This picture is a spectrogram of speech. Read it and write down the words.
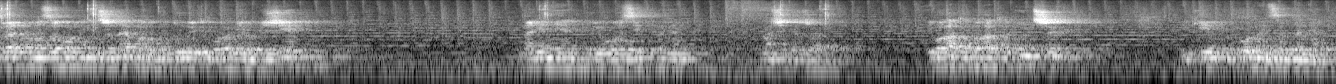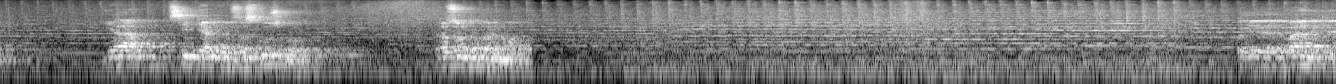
зведеного загону інженерного будують оборонні рубежі на лінії бойового зіткнення в нашій державі. І багато-багато інших, які виконують завдання. Я всім дякую за службу. Разом до перемоги. Рятувальники,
